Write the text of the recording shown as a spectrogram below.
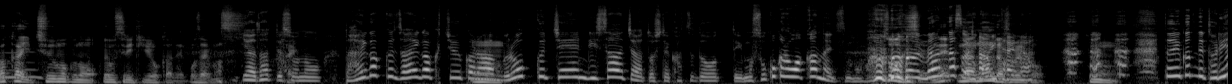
若い注目の Web3 起業家でございます。いやだってその、はい、大学在学中からブロックチェーンリサーチャーとして活動っていうもうそこから分かんないですもん。そうですよね、なんだそれみたいな。うん、ということでとりあ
